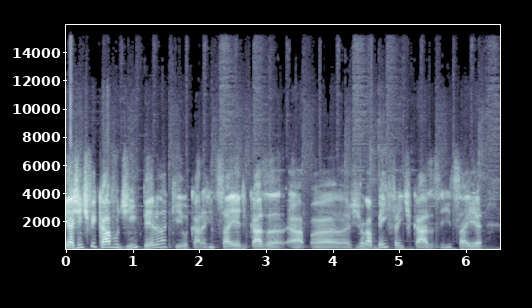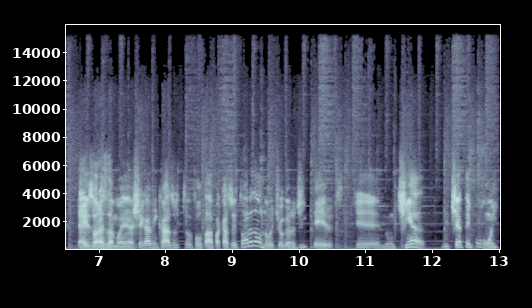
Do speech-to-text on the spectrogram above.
E a gente ficava o dia inteiro naquilo, cara. A gente saía de casa, a, a, a gente jogava bem em frente de casa. assim. A gente saía 10 horas da manhã, chegava em casa, voltava pra casa 8 horas da noite, jogando o dia inteiro. Porque não tinha, não tinha tempo ruim.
